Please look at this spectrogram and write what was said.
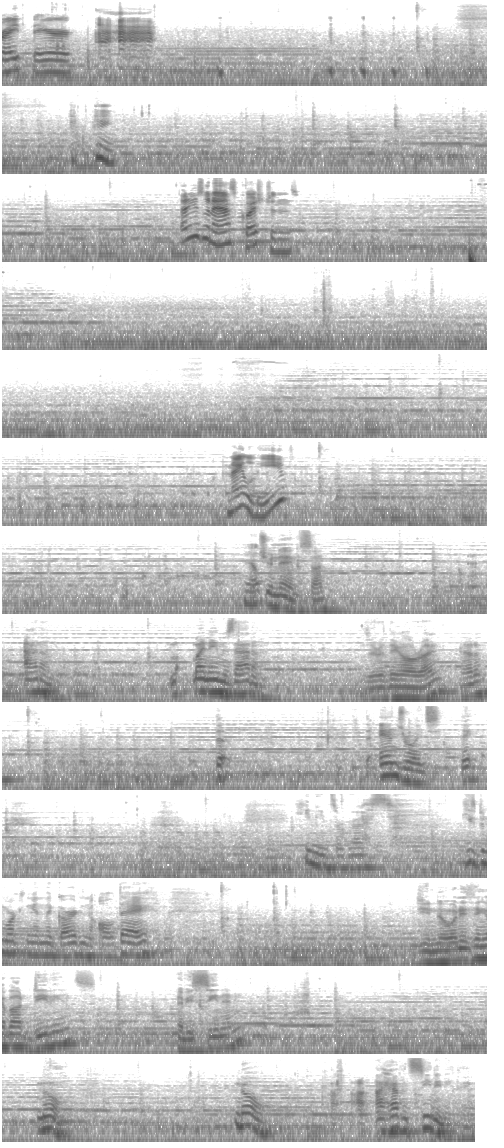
Right there. Ah. Thought he was gonna ask questions. Can I leave? Nope. What's your name, son? Adam. M- my name is Adam. Is everything all right, Adam? The the androids, they He needs a rest. He's been working in the garden all day. Do you know anything about deviants? Have you seen any? no. No. I, I, I haven't seen anything.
